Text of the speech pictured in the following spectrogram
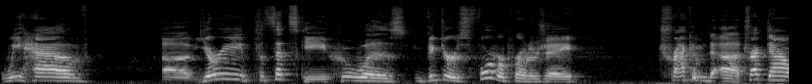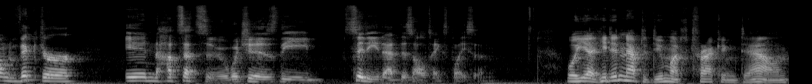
we have uh, Yuri Plisetsky, who was Victor's former protege, track him uh, track down Victor in Hasetsu, which is the city that this all takes place in. Well, yeah, he didn't have to do much tracking down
